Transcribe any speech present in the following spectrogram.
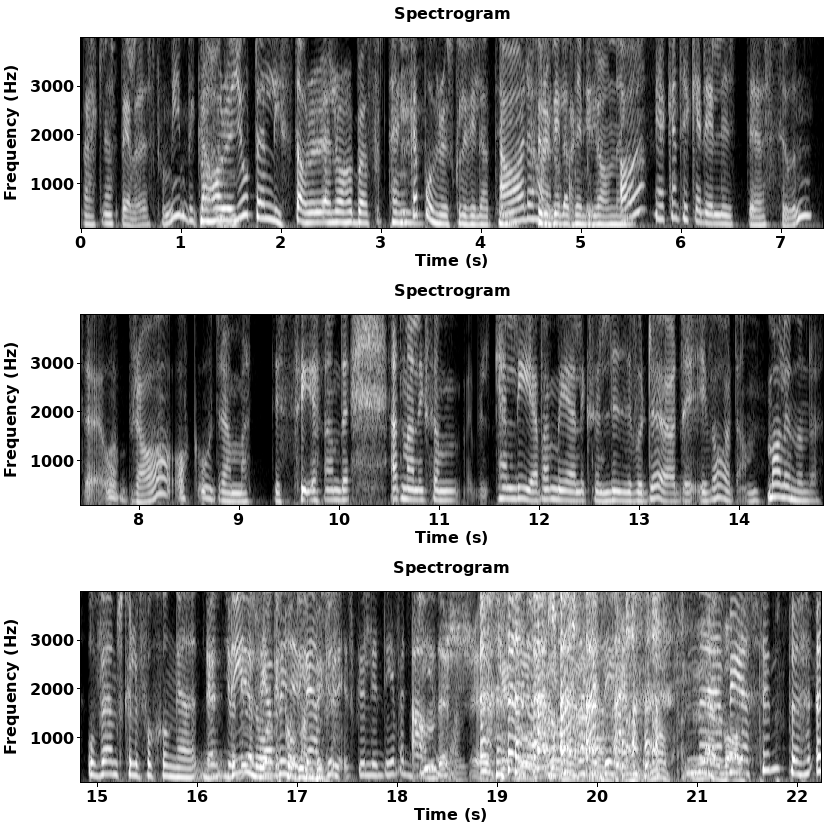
verkligen spelades på min Men begravning. har du gjort en lista har du, eller har du börjat tänka på hur du skulle vilja att din, Ja, hur du vill att din begravning... Ja, men jag kan tycka det är lite sunt och bra och odramatiserande. Att man liksom kan leva med liksom liv och död i vardagen. Malin undrar. Och vem skulle få sjunga din Ja, låt på precis. din skulle, skulle det vara Anders, du? eh, Nej, jag vet inte. Ja,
